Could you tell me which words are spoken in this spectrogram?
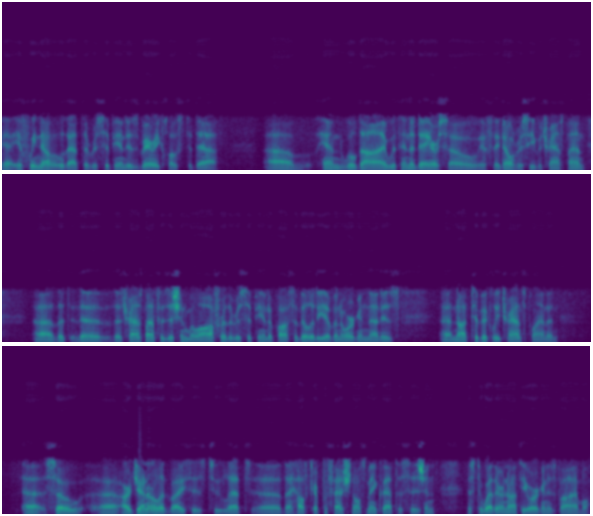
if we know that the recipient is very close to death uh, and will die within a day or so if they don't receive a transplant, uh, the, the, the transplant physician will offer the recipient a possibility of an organ that is uh, not typically transplanted. Uh, so uh, our general advice is to let uh, the healthcare professionals make that decision as to whether or not the organ is viable.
